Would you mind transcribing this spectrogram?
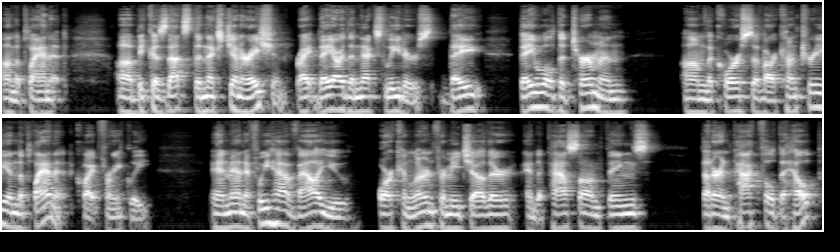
on the planet, uh, because that's the next generation, right? They are the next leaders. They they will determine um, the course of our country and the planet, quite frankly. And man, if we have value or can learn from each other and to pass on things that are impactful to help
